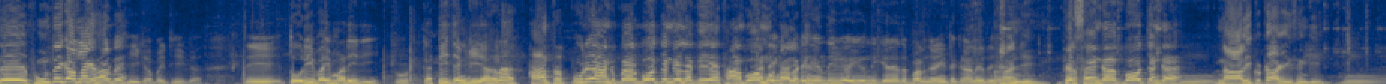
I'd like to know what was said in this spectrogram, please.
ਤੇ ਫੋਨ ਤੇ ਹੀ ਕਰ ਲਾਂਗੇ ਸਰਵੇ ਠੀਕ ਆ ਬਾਈ ਠੀਕ ਆ ਤੇ ਤੋਰੀ ਬਾਈ ਮਾੜੀ ਜੀ? ਕੱਟੀ ਚੰਗੀ ਆ ਹਨਾ? ਹਾਂ ਤਾਂ ਪੂਰੇ ਅੰਗ ਪੈਰ ਬਹੁਤ ਚੰਗੇ ਲੱਗੇ ਆ ਥਾਂ ਬਹੁਤ ਮੋਟਾ ਲੱਗਿਆ। ਕਹਿੰਦੀ ਵੀ ਹੋਈ ਹੁੰਦੀ ਕਿਤੇ ਤੇ ਬਣ ਜਾਣੀ ਟਿਕਾਣੇ ਤੇ। ਹਾਂਜੀ। ਫਿਰ ਸਿੰਘ ਬਹੁਤ ਚੰਗਾ ਹੈ। ਨਾਲ ਹੀ ਘਕਾ ਗਈ ਸਿੰਘੀ ਹੂੰ।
